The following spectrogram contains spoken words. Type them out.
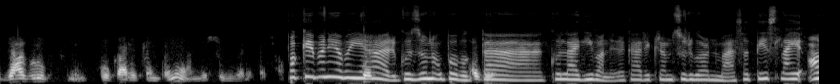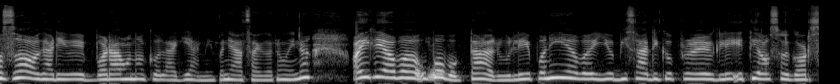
जागरुकको कार्यक्रम पनि हामीले सुरु गरेका छौँ। पक्कै पनि अब यहाँहरूको जुन उपभोक्ताको लागि भनेर कार्यक्रम सुरु गर्नु भएको छ त्यसलाई अझ अगाडि बढाउनको लागि हामी पनि आशा गरौँ होइन? अहिले अब उपभोक्ताहरूले पनि अब यो विषादीको प्रयोगले यति असर गर्छ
